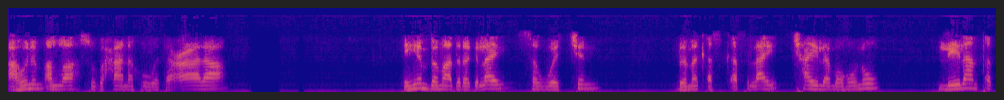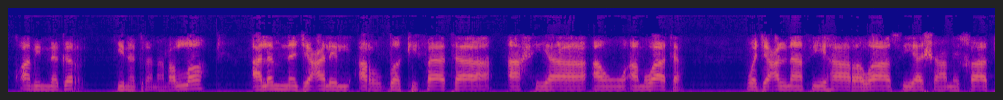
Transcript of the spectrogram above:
አሁንም አላህ ሱብሓነሁ ወተዓላ ይሄም በማድረግ ላይ ሰዎችን በመቀስቀስ ላይ ቻይ ለመሆኑ ሌላን ጠቋሚን ነገር ይነግረናል። አላህ አለም ነጅዓል ልአርض ኪፋታ አሕያአን አምዋታ وجعلنا فيها رواسي شامخات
